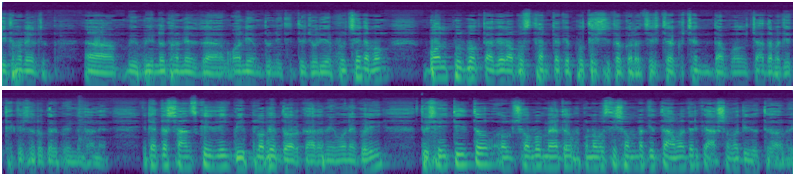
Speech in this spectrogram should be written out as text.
এই ধরনের বিভিন্ন ধরনের অনিয়ম দুর্নীতিতে জড়িয়ে পড়ছেন এবং বলপূর্বক তাদের অবস্থানটাকে প্রতিষ্ঠিত করার চেষ্টা করছেন চাঁদাবাজি থেকে শুরু করে বিভিন্ন ধরনের। এটা একটা সাংস্কৃতিক বিপ্লবের দরকার আমি মনে করি। তো সেইটি তো সর্বমেয়াদে পুনর্বস্থিত সম্ভাবনা কিন্তু আমাদেরকে আশাবাদী হতে হবে।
